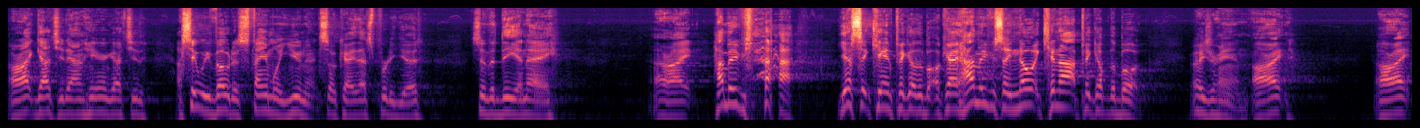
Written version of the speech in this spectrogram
All right, got you down here. Got you. I see we vote as family units. Okay, that's pretty good. It's in the DNA. All right. How many of you, yes, it can pick up the book? Okay, how many of you say, no, it cannot pick up the book? Raise your hand. All right. All right?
